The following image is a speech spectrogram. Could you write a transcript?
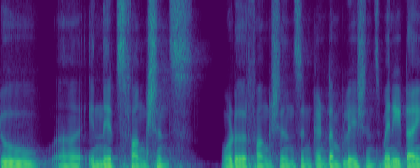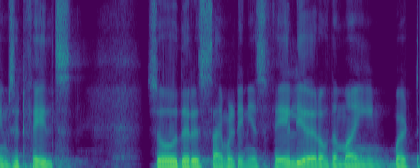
to uh, in its functions, whatever functions and contemplations. Many times it fails. So there is simultaneous failure of the mind, but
